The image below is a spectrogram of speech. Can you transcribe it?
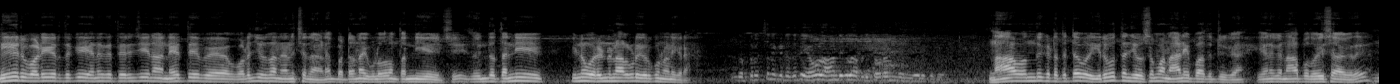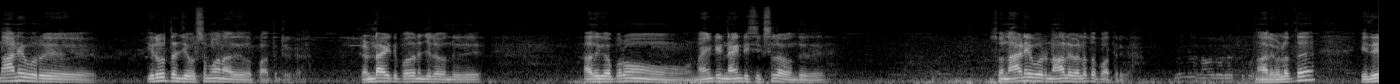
நீர் வடிகிறதுக்கு எனக்கு தெரிஞ்சு நான் நேற்றே வடிஞ்சிருந்தான் நினச்சேன் நான். பட் ஆனால் இவ்வளோ தூரம் தண்ணி ஏறிடுச்சு. இது இந்த தண்ணி இன்னும் ஒரு ரெண்டு நாள் கூட இருக்கும்னு நினைக்கிறேன். இந்த பிரச்சனை கிட்டத்தட்ட எவ்வளவு ஆண்டுகள் அப்படி தொடர்ந்து இருக்குது? நான் வந்து கிட்டத்தட்ட ஒரு இருபத்தஞ்சி வருஷமாக நானே பார்த்துட்டு இருக்கேன் எனக்கு நாற்பது வயசு ஆகுது நானே ஒரு இருபத்தஞ்சி வருஷமாக நான் இதை பார்த்துட்டு இருக்கேன் ரெண்டாயிரத்தி பதினஞ்சில் வந்தது. அதுக்கப்புறம் நைன்டீன் நைன்டி சிக்ஸில் வந்தது. ஸோ நானே ஒரு நாலு வெள்ளத்தை பார்த்துருக்கேன். நாலு வெள்ளத்தை. இதே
